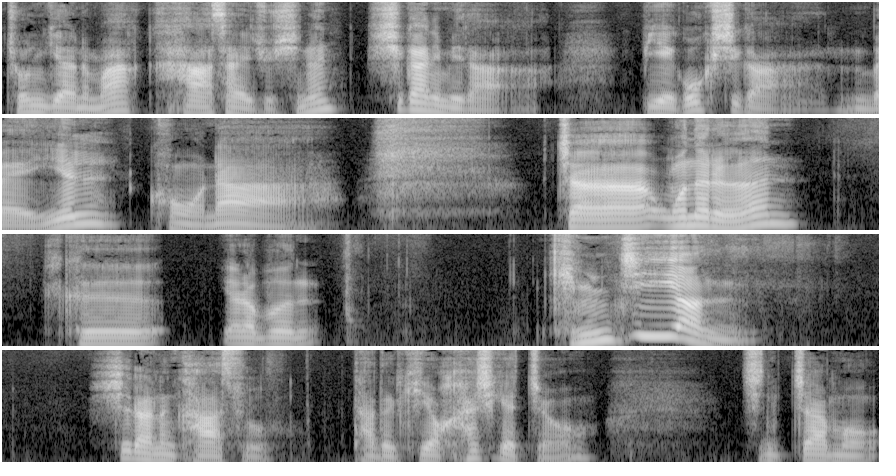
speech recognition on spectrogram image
존귀한 음악 하사해 주시는 시간입니다. B의 곡 시간 매일 코나 자 오늘은 그 여러분 김지연 씨라는 가수 다들 기억하시겠죠? 진짜 뭐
